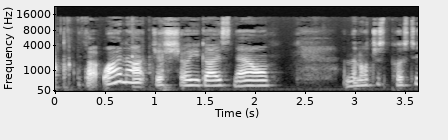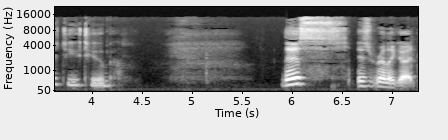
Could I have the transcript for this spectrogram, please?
I thought, why not just show you guys now? And then I'll just post it to YouTube. This is really good.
